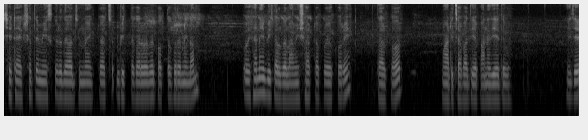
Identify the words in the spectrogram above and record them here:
সেটা একসাথে মিক্স করে দেওয়ার জন্য একটা বৃত্তাকারভাবে গর্ত করে নিলাম। ওইখানেই বিকালবেলা আমি সারটা প্রয়োগ করে তারপর মাটি চাপা দিয়ে পানি দিয়ে দেবো। এই যে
